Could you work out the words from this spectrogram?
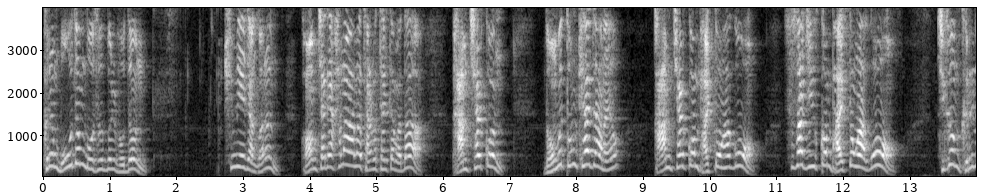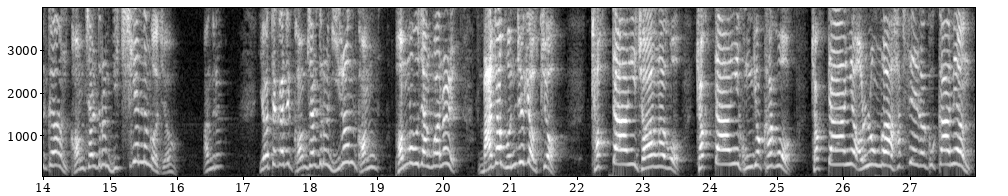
그런 모든 모습을 보던 추미애 장관은 검찰이 하나하나 잘못할 때마다 감찰권 너무 통쾌하지 않아요? 감찰권 발동하고 수사지휘권 발동하고 지금 그러니까 검찰들은 미치겠는 거죠. 안 그래요? 여태까지 검찰들은 이런 검, 법무부 장관을 맞아 본 적이 없죠. 적당히 저항하고 적당히 공격하고 적당히 언론과 합세해갖고 까면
